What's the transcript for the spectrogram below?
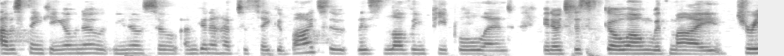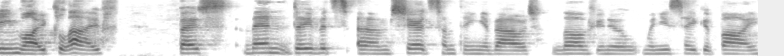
I was thinking, oh no, you know, so I'm gonna have to say goodbye to this loving people and, you know, just go on with my dream-like life. But then David um, shared something about love, you know, when you say goodbye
